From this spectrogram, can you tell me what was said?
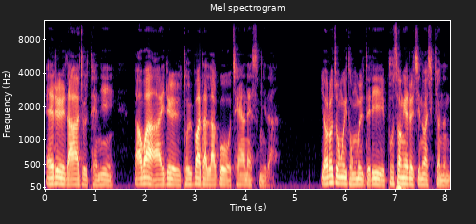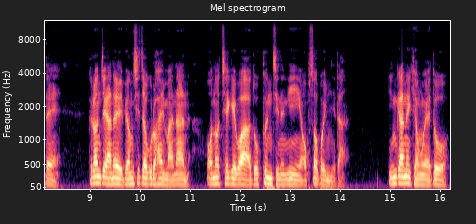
애를 낳아줄 테니 나와 아이를 돌봐달라고 제안했습니다. 여러 종의 동물들이 부성애를 진화시켰는데 그런 제안을 명시적으로 할 만한 언어 체계와 높은 지능이 없어 보입니다. 인간의 경우에도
